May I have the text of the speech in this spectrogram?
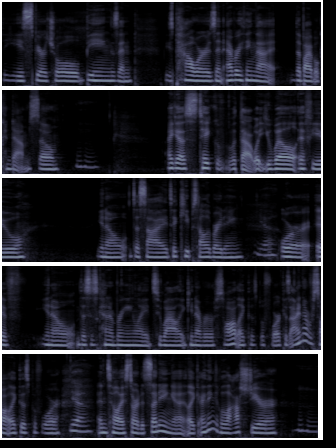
these spiritual beings and these powers and everything that the Bible condemns. So hmm I guess take with that what you will if you, you know, decide to keep celebrating Yeah. or if you know this is kind of bringing light to wow like you never saw it like this before because i never saw it like this before Yeah. until i started studying it like i think last year hmm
